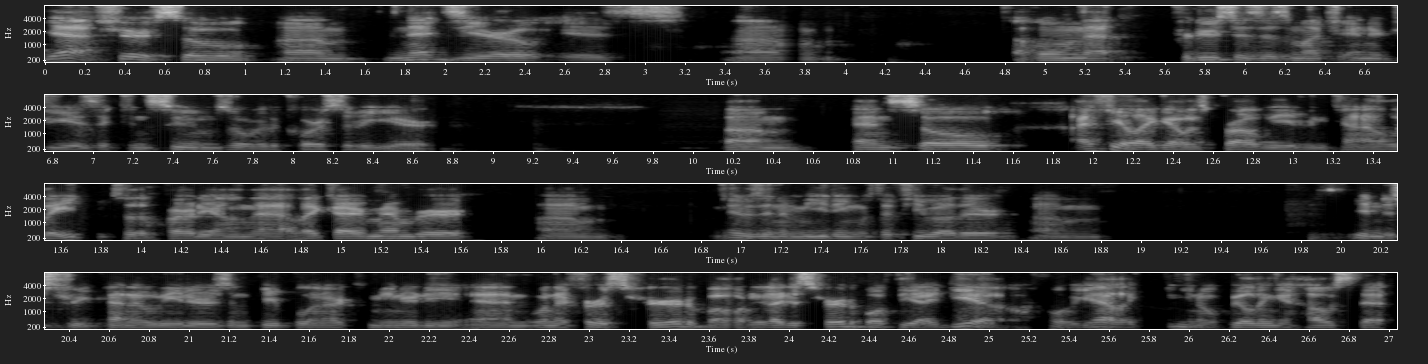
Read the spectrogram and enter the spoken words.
yeah, sure. So um, net zero is um, a home that produces as much energy as it consumes over the course of a year. Um, and so I feel like I was probably even kind of late to the party on that. Like I remember um, it was in a meeting with a few other um, industry kind of leaders and people in our community. And when I first heard about it, I just heard about the idea. Of, oh yeah, like you know, building a house that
